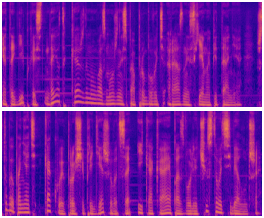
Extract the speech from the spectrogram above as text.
Эта гибкость дает каждому возможность попробовать разные схемы питания, чтобы понять, какой проще придерживаться и какая позволит чувствовать себя лучше.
